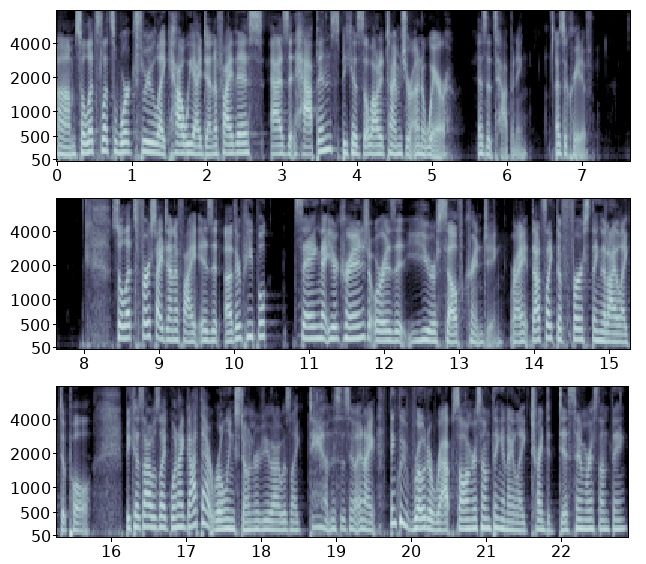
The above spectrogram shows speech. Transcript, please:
Um, so let's let's work through like how we identify this as it happens, because a lot of times you're unaware as it's happening as a creative. So let's first identify: is it other people saying that you're cringe, or is it yourself cringing? Right? That's like the first thing that I like to pull, because I was like, when I got that Rolling Stone review, I was like, damn, this is. And I think we wrote a rap song or something, and I like tried to diss him or something.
